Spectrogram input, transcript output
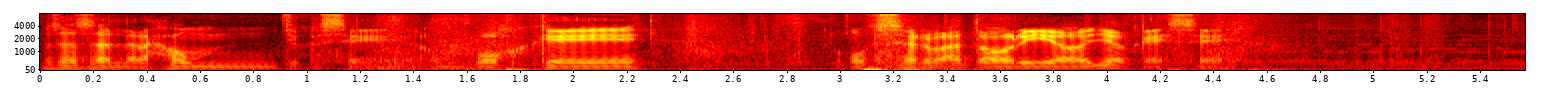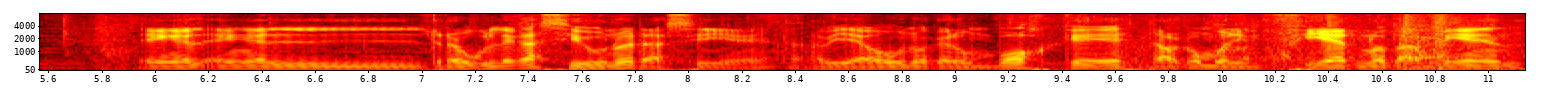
O sea, saldrás a un, yo qué sé, a un bosque Observatorio, yo qué sé en el, en el Rogue Legacy 1 era así, ¿eh? Había uno que era un bosque, estaba como el infierno también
